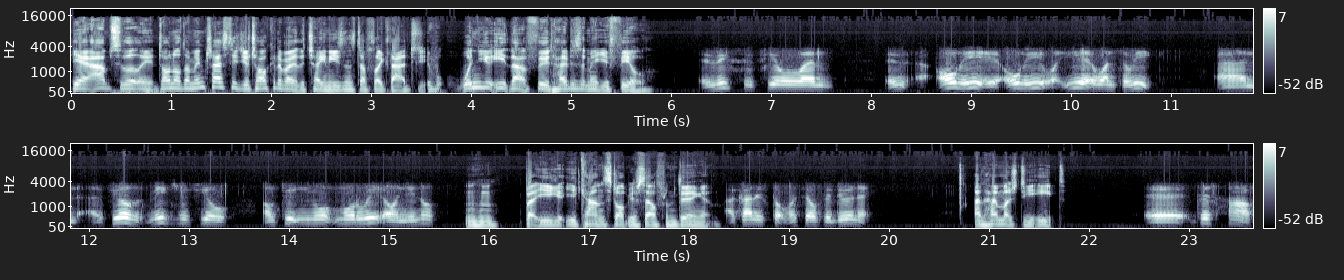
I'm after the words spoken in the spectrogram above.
Yeah, absolutely. Donald, I'm interested. You're talking about the Chinese and stuff like that. You, when you eat that food, how does it make you feel? It makes me feel um, only only eat, eat it once a week, and it feels it makes me feel I'm putting more, more weight on. You know, hmm But you you can't stop yourself from doing it. I can't stop myself from doing it. And how much do you eat? Uh, just half.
